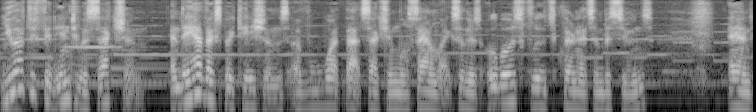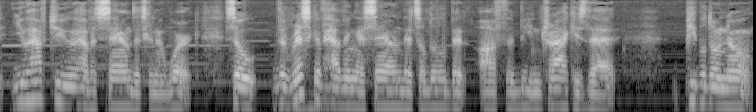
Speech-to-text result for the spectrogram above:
You have to fit into a section, and they have expectations of what that section will sound like. So there's oboes, flutes, clarinets, and bassoons, and you have to have a sound that's going to work. So the risk of having a sound that's a little bit off the beaten track is that people don't know.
